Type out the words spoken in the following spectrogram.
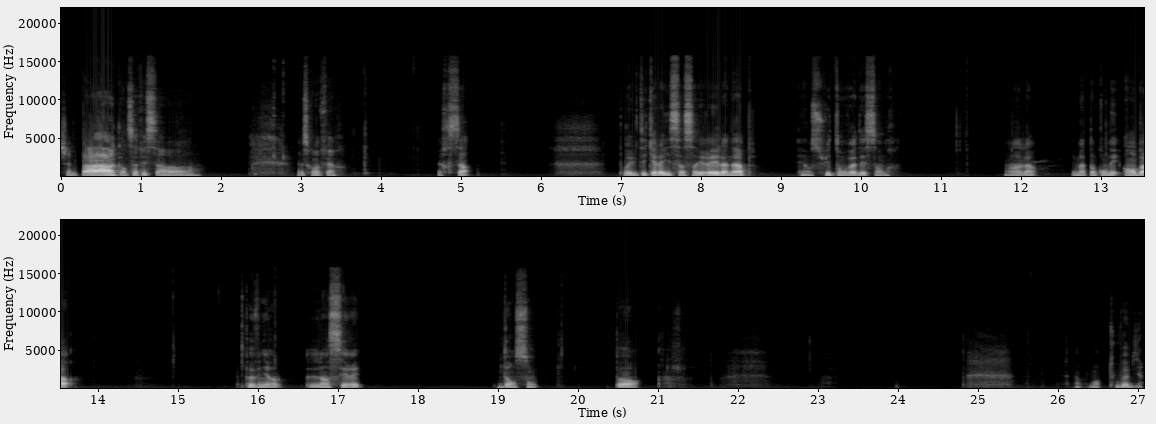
J'aime pas quand ça fait ça. Qu'est-ce qu'on va faire? Faire ça. Pour éviter qu'elle aille s'insérer, la nappe. Et ensuite, on va descendre. Voilà. Et maintenant qu'on est en bas, on peut venir l'insérer dans son port. tout va bien.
